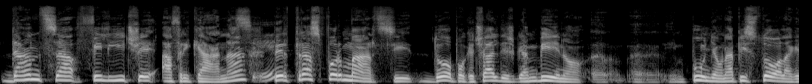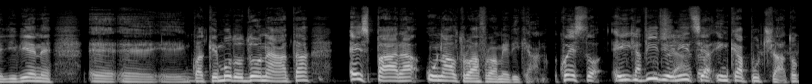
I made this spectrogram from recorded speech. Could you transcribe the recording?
danza felice africana Sì. per trasformarsi, dopo che Childish Gambino eh, eh, impugna una pistola che gli viene eh, eh, in qualche modo donata, e spara un altro afroamericano. Questo il video inizia incappucciato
